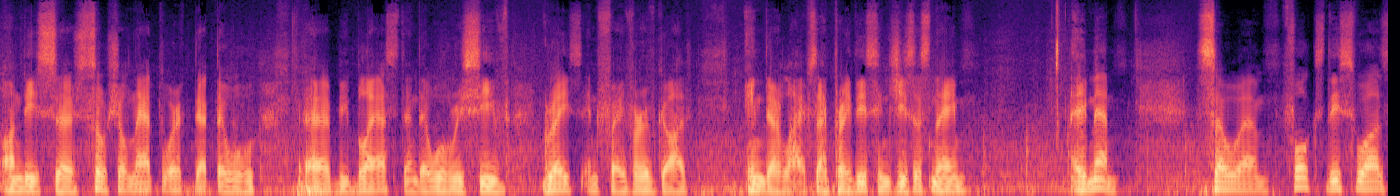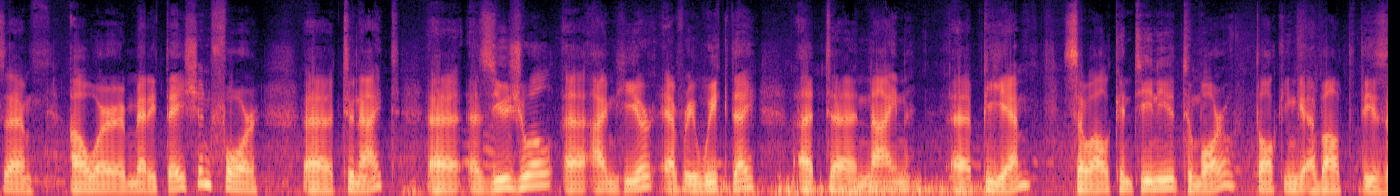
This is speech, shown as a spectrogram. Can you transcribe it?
on this uh, social network that they will uh, be blessed and they will receive grace and favor of God in their lives. I pray this in Jesus' name. Amen. So, um, folks, this was um, our meditation for uh, tonight. Uh, as usual, uh, I'm here every weekday at uh, 9 uh, p.m. So I'll continue tomorrow talking about these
